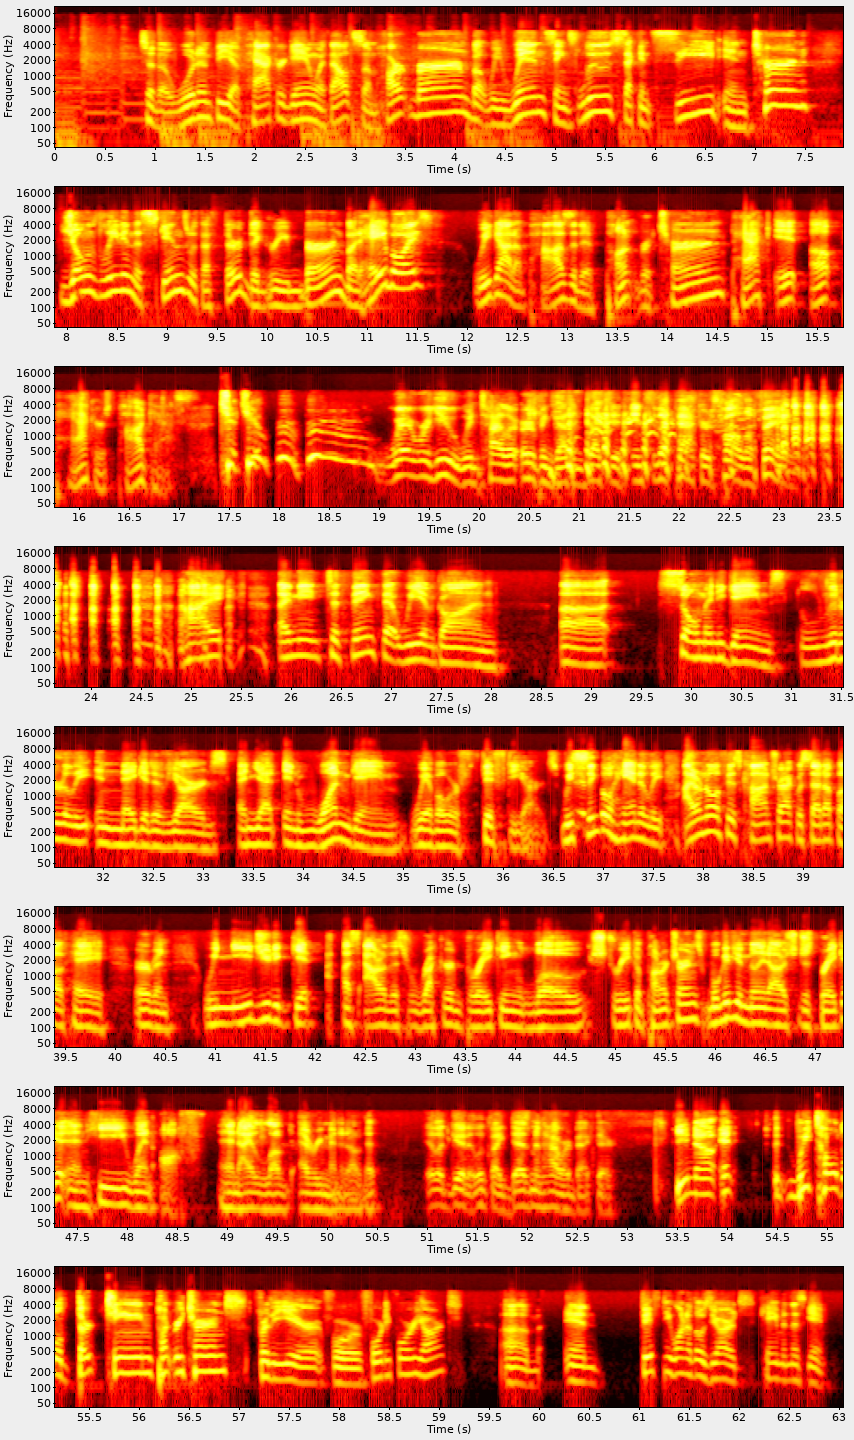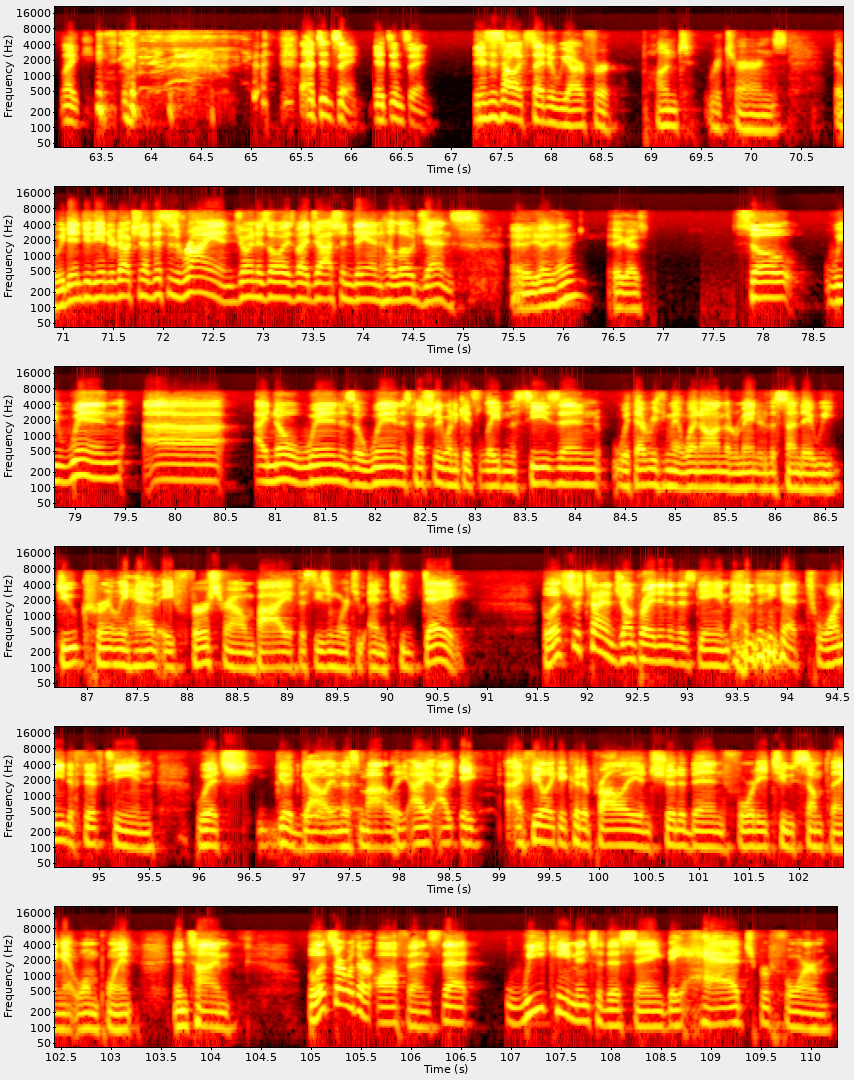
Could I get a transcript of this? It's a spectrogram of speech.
to the Wouldn't Be a Packer game without some heartburn, but we win. Saints lose. Second seed in turn. Jones leaving the skins with a third degree burn. But hey, boys, we got a positive punt return. Pack it up, Packers podcast. Choo-choo. Where were you when Tyler Ervin got inducted into the Packers Hall of Fame? I I mean to think that we have gone uh so many games literally in negative yards and yet in one game we have over 50 yards. We single-handedly I don't know if his contract was set up of hey Ervin, we need you to get us out of this record-breaking low streak of punt returns. We'll give you a million dollars to just break it and he went off and I loved every minute of it. It looked good. It looked like Desmond Howard back there. You know, and we totaled 13 punt returns for the year for 44 yards, um, and 51 of those yards came in this game. Like, that's insane. It's insane. This is how excited we are for punt returns. That we didn't do the introduction of. This is Ryan, joined as always by Josh and Dan. Hello, gents. Hey, hey, hey. Hey guys. So we win. Uh, I know a win is a win, especially when it gets late in the season. With everything that went on the remainder of the Sunday, we do currently have a first round bye if the season were to end today. But let's just kind of jump right into this game, ending at 20 to 15. Which, good golly, Miss Molly, I I I- I feel like it could have probably and should have been 42 something at one point in time. But let's start with our offense. That we came into this saying they had to perform,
